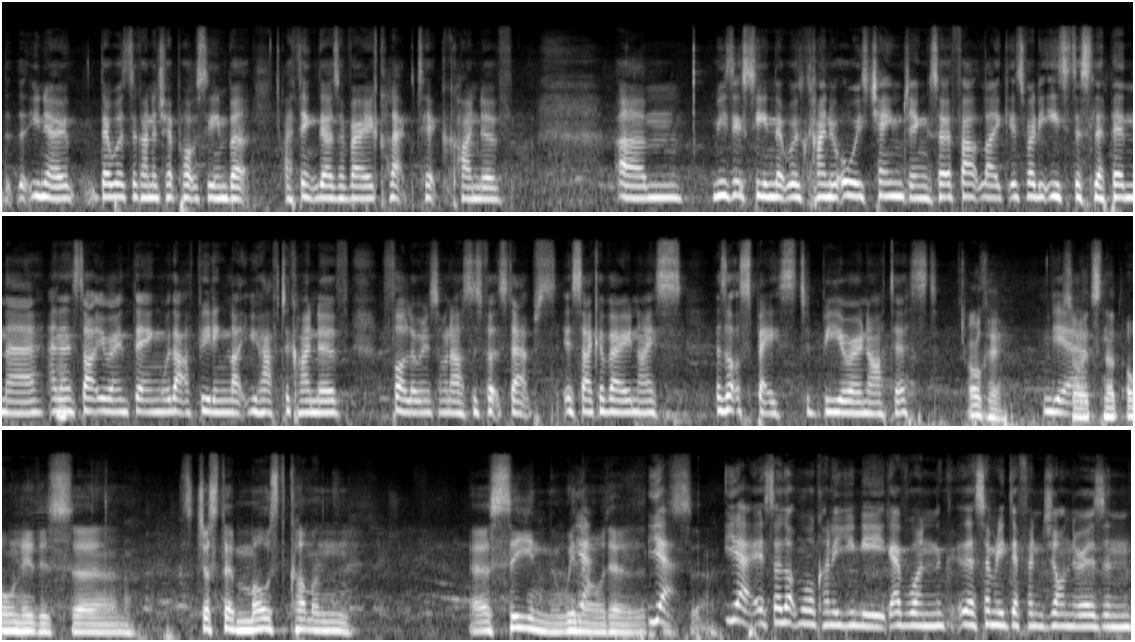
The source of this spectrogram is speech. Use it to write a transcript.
that you know there was the kind of trip hop scene, but I think there's a very eclectic kind of um, music scene that was kind of always changing. So it felt like it's really easy to slip in there and then start your own thing without feeling like you have to kind of follow in someone else's footsteps. It's like a very nice. There's a lot of space to be your own artist. Okay. Yeah. So it's not only this. Uh, it's just the most common uh, scene we Yeah. know. The, Yeah. this, uh, yeah, it's a lot more kind of unique. Everyone, there's so many different genres, and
